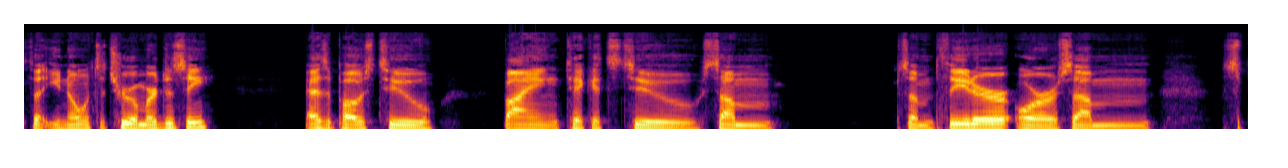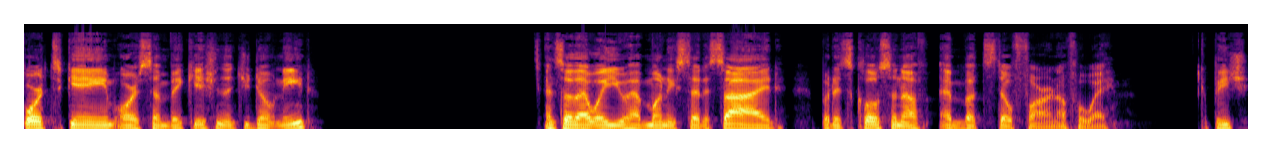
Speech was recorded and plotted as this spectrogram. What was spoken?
so that you know it's a true emergency as opposed to buying tickets to some some theater or some sports game or some vacation that you don't need And so that way you have money set aside, but it's close enough and but still far enough away. Capiche?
